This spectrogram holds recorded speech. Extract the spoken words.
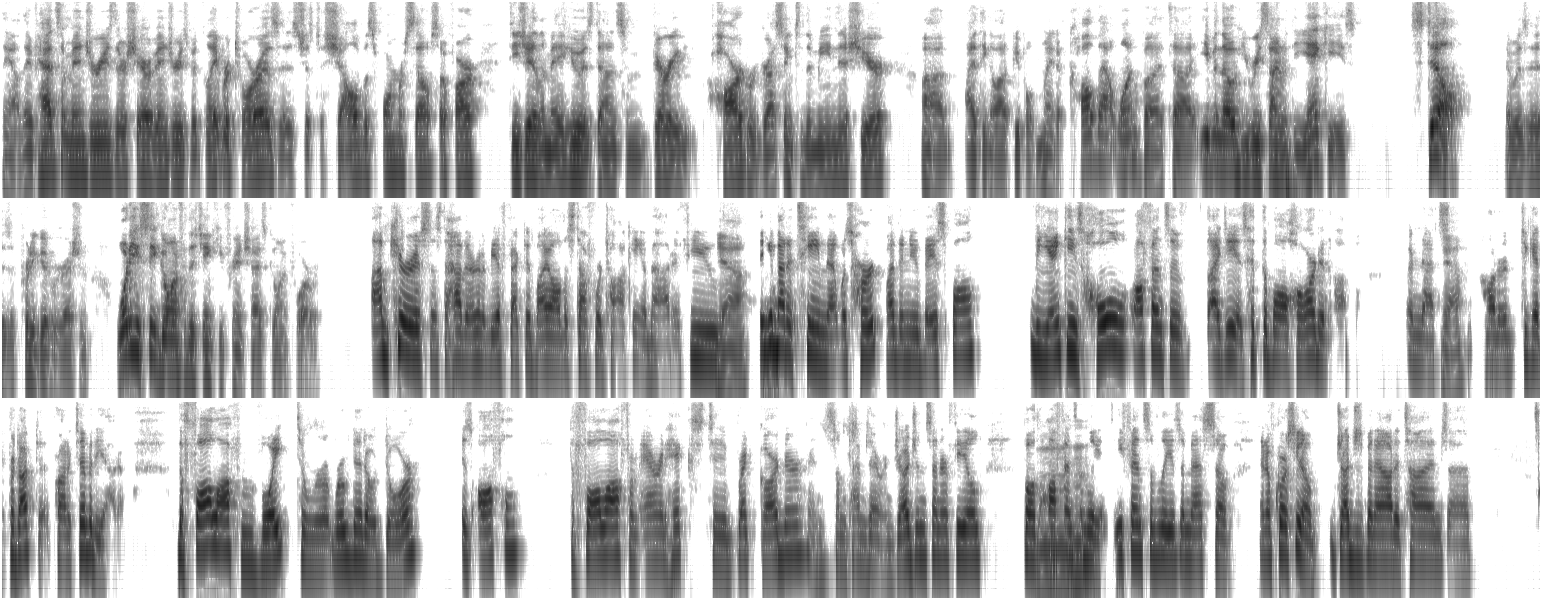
You know, they've had some injuries, their share of injuries, but Gleyber Torres is just a shell of his former self so far. DJ LeMahieu has done some very hard regressing to the mean this year. Uh, I think a lot of people might have called that one, but uh, even though he re-signed with the Yankees, still it was, it was a pretty good regression. What do you see going for this Yankee franchise going forward? I'm curious as to how they're going to be affected by all the stuff we're talking about. If you Yeah, think about a team that was hurt by the new baseball, the Yankees' whole offensive idea is hit the ball hard and up, and that's Yeah. harder to get productive productivity out of. The fall off from Voit to R- Rougned Odor is awful. The fall off from Aaron Hicks to Brett Gardner and sometimes Aaron Judge in center field, both Mhm. offensively and defensively, is a mess. So, and of course, you know, Judge has been out at times. Uh,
